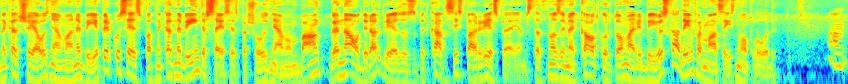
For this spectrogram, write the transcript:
nekad šajā uzņēmumā nebija iepirkusies, pat nekad nebija interesējusies par šo uzņēmumu. Banka gan naudu ir atgriezusi, bet kā tas vispār ir iespējams? Tas nozīmē, ka kaut kur tomēr ir bijusi kāda informācijas noplūde? Um.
